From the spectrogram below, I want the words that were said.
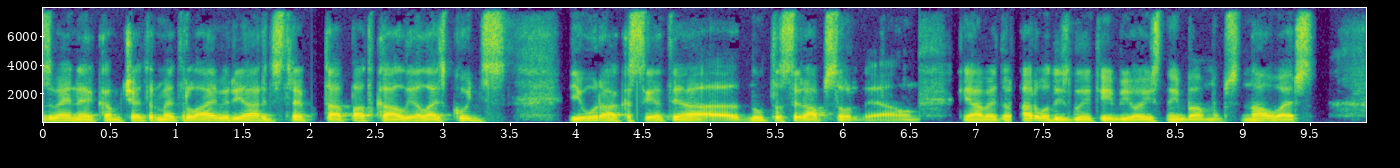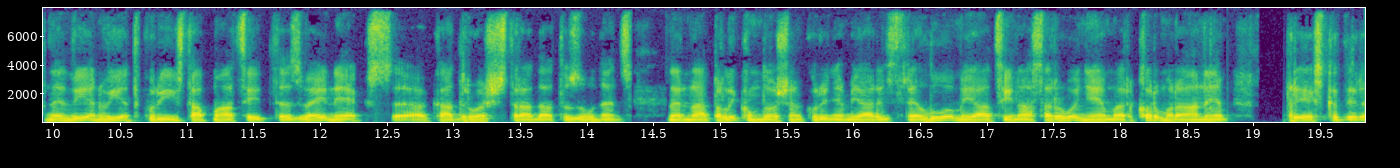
Zvejniekam 4 metru laiva ir jāreģistrē tāpat kā lielais kuģis jūrā, kas iet, jā, nu, tas ir absurdi. Jā, un jāveido arodu izglītība, jo īstenībā mums nav vairs neviena vieta, kur īsti apmācīt zvejniekus, kā droši strādāt uz ūdens. Nerunāju par likumdošanu, kur viņam jāreģistrē loma, jācīnās ar roņiem, ar kormorāniem prieks, kad ir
